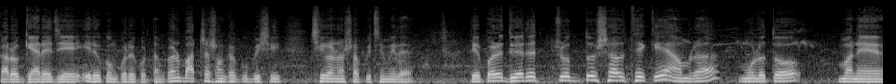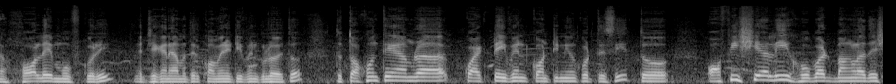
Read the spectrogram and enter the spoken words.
কারও গ্যারেজে এরকম করে করতাম, কারণ বাচ্চা সংখ্যা খুব বেশি ছিল না সব কিছু মিলে। এরপরে দুই হাজার চোদ্দ সাল থেকে আমরা মূলত মানে হলে মুভ করি, যেখানে আমাদের কমিউনিটি ইভেন্টগুলো হতো। তো তখন থেকে আমরা কয়েকটা ইভেন্ট কন্টিনিউ করতেছি। তো অফিসিয়ালি হোবার্ট বাংলাদেশ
